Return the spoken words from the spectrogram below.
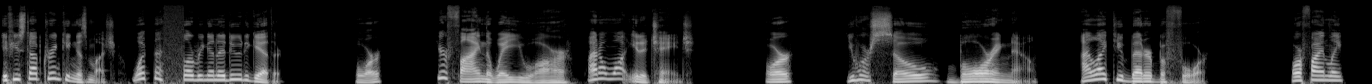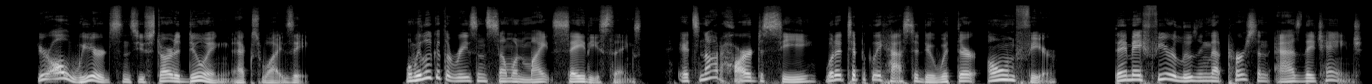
If you stop drinking as much, what the hell are we going to do together? Or, You're fine the way you are. I don't want you to change. Or, You are so boring now. I liked you better before. Or finally, You're all weird since you started doing XYZ. When we look at the reasons someone might say these things, it's not hard to see what it typically has to do with their own fear. They may fear losing that person as they change.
